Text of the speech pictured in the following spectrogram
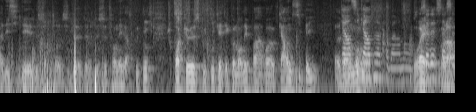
a décidé de se, de, se, tourner vers Sputnik. Je crois que Sputnik a été commandé par 46 pays. 46, 49 apparemment. Ouais, ça, voilà,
